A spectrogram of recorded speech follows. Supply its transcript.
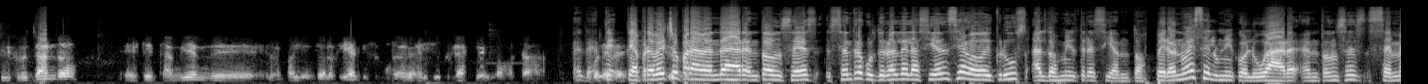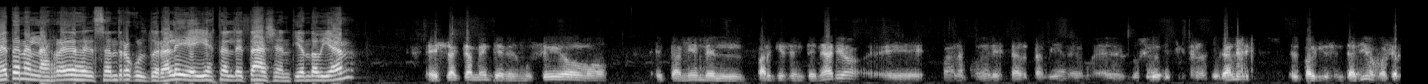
disfrutando este, también de la paleontología, que es una de las disciplinas que vamos a te, aprovecho para vender entonces Centro Cultural de la Ciencia Godoy Cruz al 2300, pero no es el único lugar, entonces se meten en las redes del Centro Cultural y ahí está el detalle, ¿entiendo bien? Exactamente, en el museo eh, también del Parque Centenario eh, van a poder estar también en el Museo de Ciencias Naturales, el Parque Centenario va a ser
